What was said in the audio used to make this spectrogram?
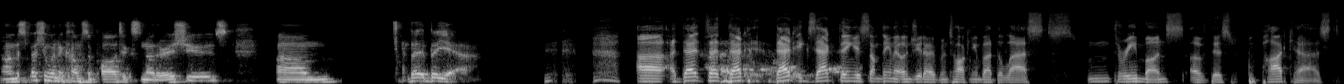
um, especially when it comes to politics and other issues. Um, but but yeah, Uh, that that that that exact thing is something that Unji and I have been talking about the last mm, three months of this podcast.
